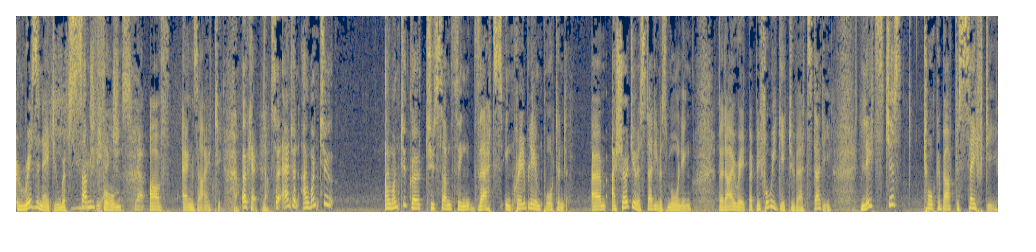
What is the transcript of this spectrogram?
resonating with some form yeah. of anxiety. Yeah. Okay, Yeah. so Anton, I want to I want to go to something that's incredibly important. Um, I showed you a study this morning that I read, but before we get to that study, let's just talk about the safety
